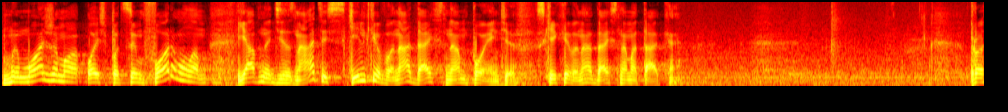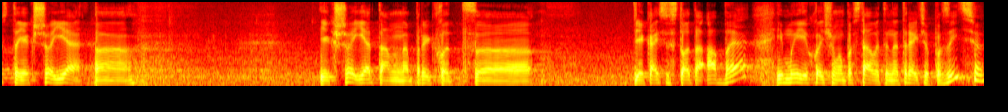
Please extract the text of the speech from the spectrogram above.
Ми можемо ось по цим формулам явно дізнатись, скільки вона дасть нам поінтів, скільки вона дасть нам атаки. Просто якщо є. Е, якщо є там, наприклад. Е, якась істота АБ, і ми її хочемо поставити на третю позицію,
